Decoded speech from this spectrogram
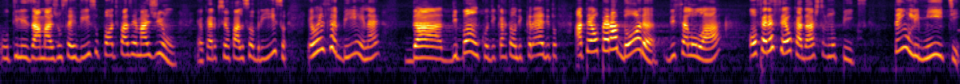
utilizar mais de um serviço, pode fazer mais de um. Eu quero que o senhor fale sobre isso. Eu recebi, né, da, de banco, de cartão de crédito, até a operadora de celular ofereceu o cadastro no Pix. Tem um limite?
